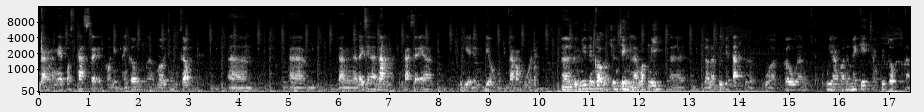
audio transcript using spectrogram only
đang nghe podcast sẽ có những thành công mới trong cuộc sống. Uh, uh, rằng đây sẽ là năm mà chúng ta sẽ thực hiện được những điều mà chúng ta mong muốn à, đúng như tên gọi của chương trình là Walk Me à, đó là từ viết tắt của, của câu uh, We are gonna make it trong crypto à.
